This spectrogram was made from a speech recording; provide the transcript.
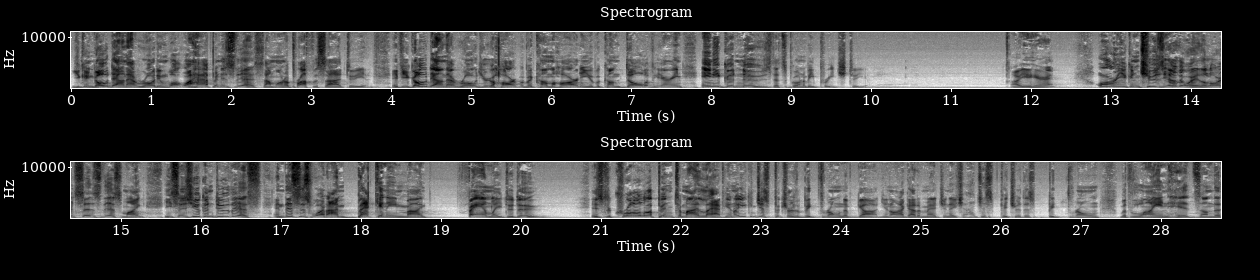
You can go down that road, and what will happen is this I'm going to prophesy to you. If you go down that road, your heart will become hard and you'll become dull of hearing any good news that's going to be preached to you. Are you hearing? Or you can choose the other way. The Lord says this, Mike. He says, You can do this, and this is what I'm beckoning my family to do is to crawl up into my lap. You know, you can just picture the big throne of God. You know, I got imagination. I just picture this big throne with lion heads on the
